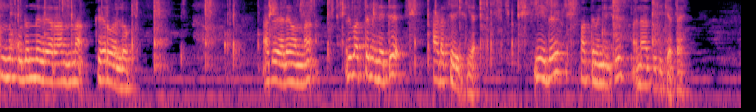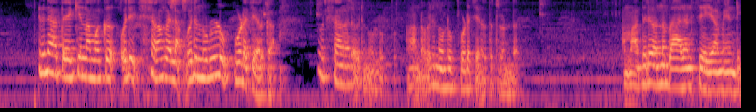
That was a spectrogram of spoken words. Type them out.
ഒന്ന് കുതിർന്ന് കയറാവുന്ന കയറുമല്ലോ അതുവരെ ഒന്ന് ഒരു പത്ത് മിനിറ്റ് അടച്ച് വയ്ക്കുക ഇനി ഇത് പത്ത് മിനിറ്റ് അതിനകത്തിരിക്കട്ടെ. ഇതിനകത്തേക്ക് നമുക്ക് ഒരു ശകലം ഒരു നുള്ളുപ്പ് കൂടെ ചേർക്കാം. ഒരു ശകലം ഒരു നുള്ളുപ്പ് ആണ്ടോ ഒരു നുള്ളുപ്പ് കൂടെ ചേർത്തിട്ടുണ്ട്. മധുരം ഒന്ന് ബാലൻസ് ചെയ്യാൻ വേണ്ടി.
